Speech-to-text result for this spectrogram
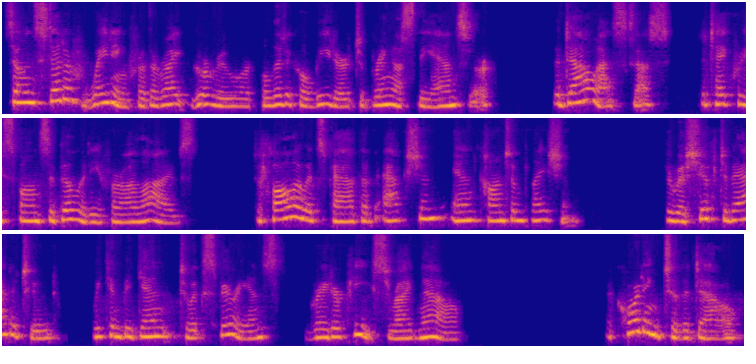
So instead of waiting for the right guru or political leader to bring us the answer, the Tao asks us to take responsibility for our lives, to follow its path of action and contemplation. Through a shift of attitude, we can begin to experience greater peace right now. According to the Tao,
